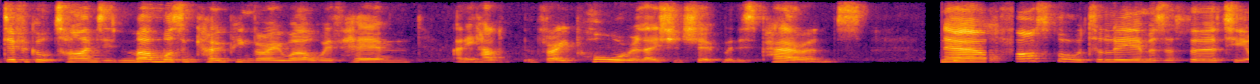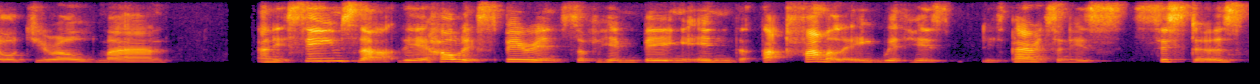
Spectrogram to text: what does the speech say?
difficult times. His mum wasn't coping very well with him, and he had a very poor relationship with his parents. Now, fast forward to Liam as a 30 odd year old man, and it seems that the whole experience of him being in that family with his, his parents and his sisters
